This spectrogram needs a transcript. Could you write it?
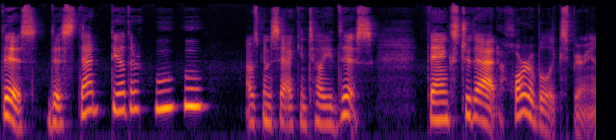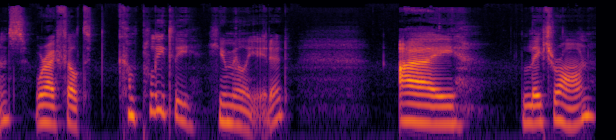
this, this, that, the other, woo, woo. I was going to say, I can tell you this. Thanks to that horrible experience where I felt completely humiliated, I later on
